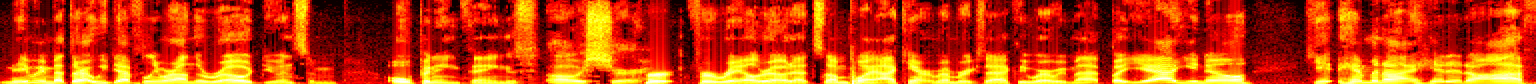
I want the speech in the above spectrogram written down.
Maybe we met there. We definitely were on the road doing some opening things Oh, sure. for for Railroad at some point. I can't remember exactly where we met, but yeah, you know, he, him and I hit it off.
